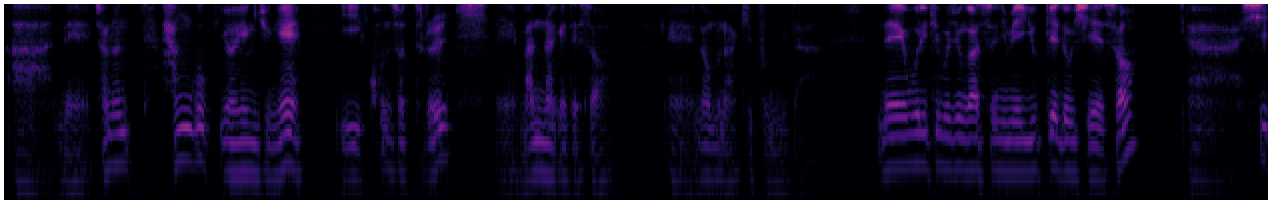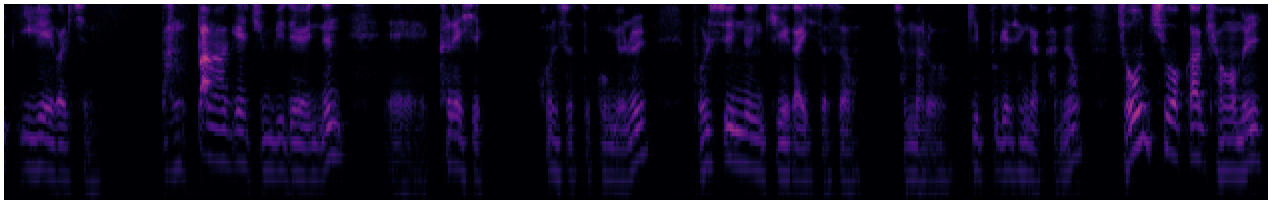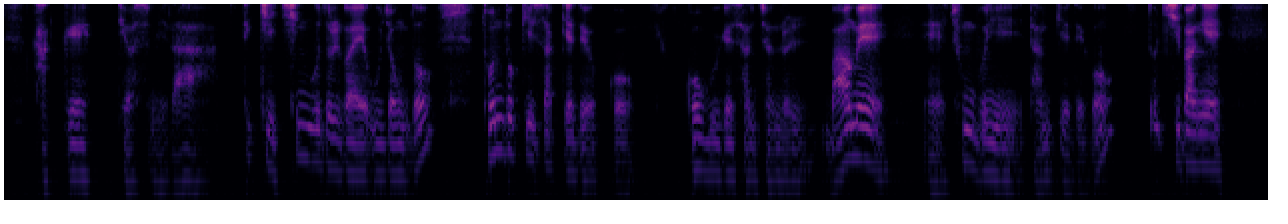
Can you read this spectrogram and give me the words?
아, 네. 저는 한국 여행 중에 이 콘서트를 에, 만나게 돼서 에, 너무나 기쁩니다. 네, 우리 김호중 가수님의 6개 도시에서 아, 12회에 걸친 빵빵하게 준비되어 있는 에, 클래식 콘서트 공연을 볼 수 있는 기회가 있어서 정말로 기쁘게 생각하며 좋은 추억과 경험을 갖게 되었습니다. 특히 친구들과의 우정도 돈독히 쌓게 되었고 고국의 산천을 마음에 에, 충분히 담게 되고 또 지방의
